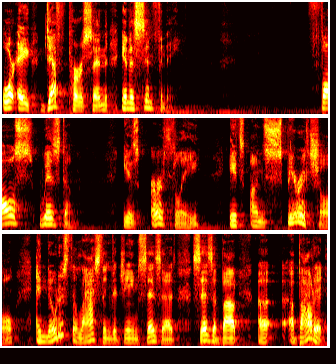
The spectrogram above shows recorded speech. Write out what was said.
or a deaf person in a symphony? False wisdom is earthly, it's unspiritual. And notice the last thing that James says, uh, says about, uh, about it.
